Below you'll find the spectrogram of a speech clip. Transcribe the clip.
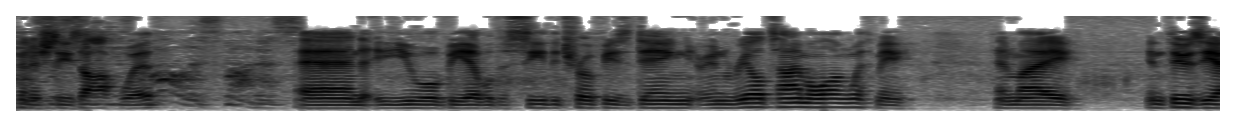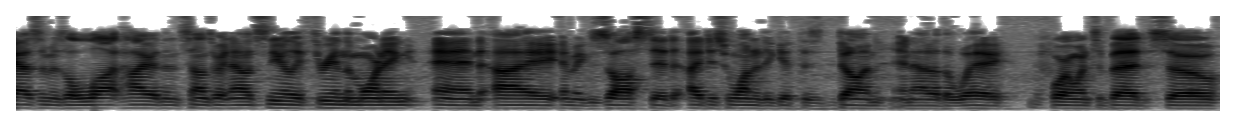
finish these off with. And you will be able to see the trophies ding in real time along with me. And my enthusiasm is a lot higher than it sounds right now. It's nearly 3 in the morning and I am exhausted. I just wanted to get this done and out of the way before I went to bed. So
